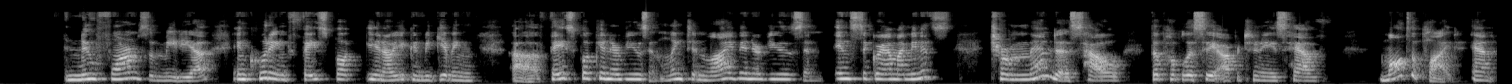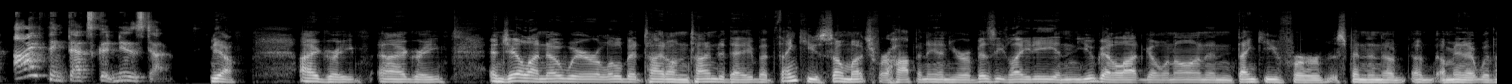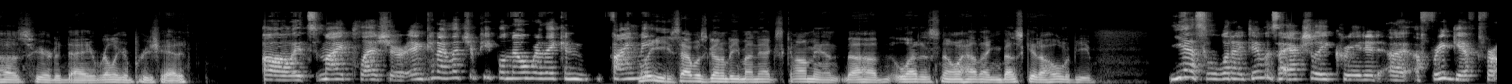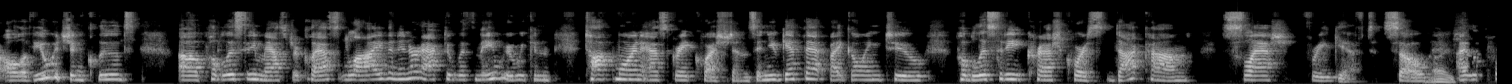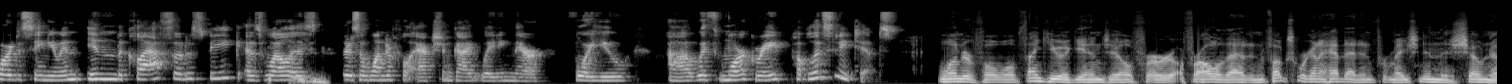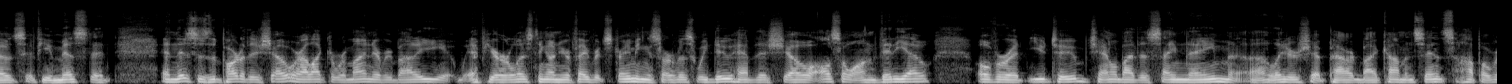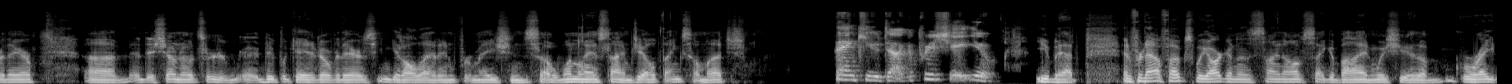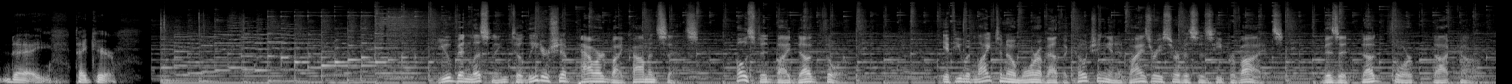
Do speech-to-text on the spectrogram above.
new forms of media, including Facebook. You know, you can be giving uh, Facebook interviews and LinkedIn Live interviews and Instagram. I mean, it's tremendous how the publicity opportunities have multiplied. And I think that's good news, Doug. Yeah, I agree. I agree. And Jill, I know we're a little bit tight on time today, but thank you so much for hopping in. You're a busy lady and you've got a lot going on. And thank you for spending a, a, a minute with us here today. Really appreciate it. Oh, it's my pleasure. And can I let your people know where they can find me? Please, that was going to be my next comment. Uh, let us know how they can best get a hold of you. Yes, well, what I did was I actually created a, a free gift for all of you, which includes a publicity masterclass live and interactive with me, where we can talk more and ask great questions. And you get that by going to publicitycrashcourse.com slash free gift. So nice. I look forward to seeing you in, in the class, so to speak, as well as there's a wonderful action guide waiting there for you uh, with more great publicity tips. Wonderful. Well, thank you again, Jill, for for all of that. And folks, we're going to have that information in the show notes if you missed it. And this is the part of the show where I like to remind everybody, if you're listening on your favorite streaming service, we do have this show also on video over at YouTube, channel by the same name, uh, Leadership Powered by Common Sense. Hop over there. Uh, the show notes are uh, duplicated over there, so you can get all that information. So, one last time, Jill, thanks so much. Thank you, Doug. Appreciate you. You bet. And for now, folks, we are going to sign off, say goodbye, and wish you a great day. Take care. You've been listening to Leadership Powered by Common Sense, hosted by Doug Thorpe. If you would like to know more about the coaching and advisory services he provides, visit dougthorpe.com.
